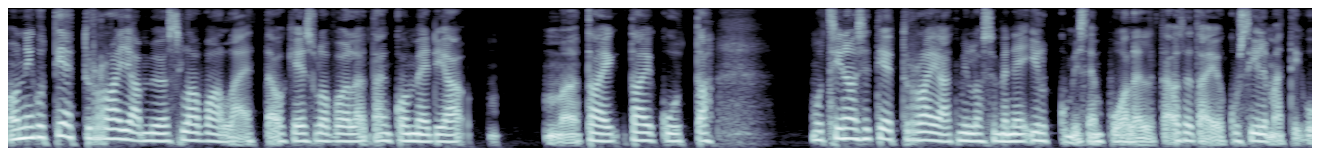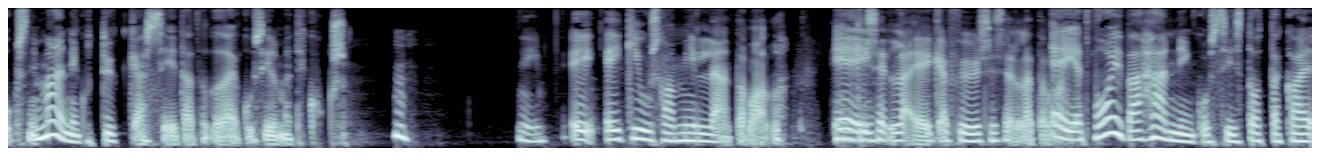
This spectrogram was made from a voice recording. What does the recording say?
on niin kuin tietty raja myös lavalla, että okei, sulla voi olla jotain komedia tai taikuutta, mutta siinä on se tietty raja, että milloin se menee ilkkumisen puolelle tai otetaan joku silmätikuksi. Niin mä en niin kuin tykkää siitä, että otetaan joku silmätikuksi. Niin, ei, ei kiusaa millään tavalla. Henkisellä ei. eikä fyysisellä tavalla. Ei, että voi vähän niin kuin siis totta kai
